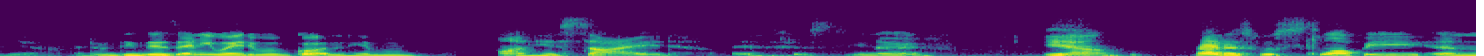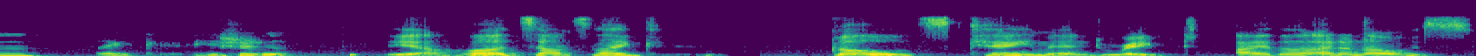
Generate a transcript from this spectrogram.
Yeah. I don't think there's any way to have gotten him on his side. It's just, you know, Yeah, Titus was sloppy and Like he shouldn't. Yeah. Well, it sounds like girls came and raped either I don't know his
